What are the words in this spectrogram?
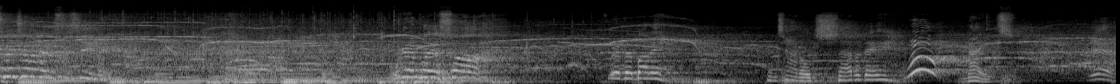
thanks for joining us this evening. We're going to play a song for everybody entitled Saturday Woo! Night. Yes.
